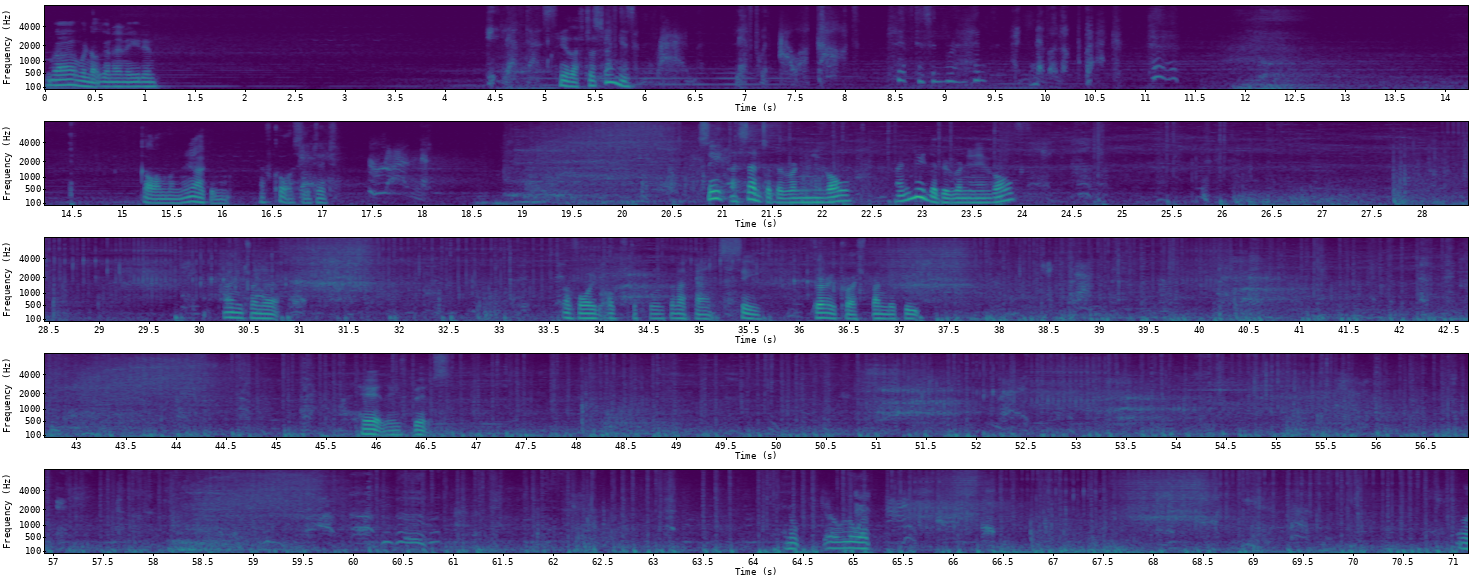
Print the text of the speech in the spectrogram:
No, we're not going to need him. He left us. He left us Left hanging. us and ran. Left with our cart. Left us and ran. And never looked back. Gollum won the argument. Of course he did. See, I said there'd be running involved. I knew there'd be running involved. I'm trying to avoid obstacles that I can't see. Very Crash Bandicoot. I hate these bits.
